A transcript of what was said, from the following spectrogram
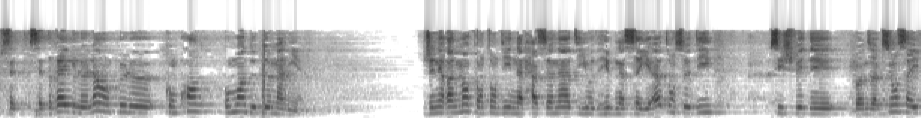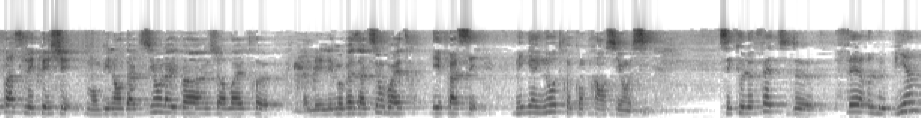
cette, règle-là, on peut le comprendre au moins de deux manières. Généralement, quand on dit al-hasanat yudhibna on se dit si je fais des bonnes actions, ça efface les péchés. Mon bilan d'action, là, il va, Inch'Allah, être, les, les mauvaises actions vont être effacées. Mais il y a une autre compréhension aussi. C'est que le fait de faire le bien,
